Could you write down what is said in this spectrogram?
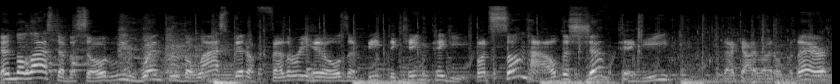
In the last episode, we went through the last bit of Feathery Hills and beat the King Piggy, but somehow the Chef Piggy, that guy right over there,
